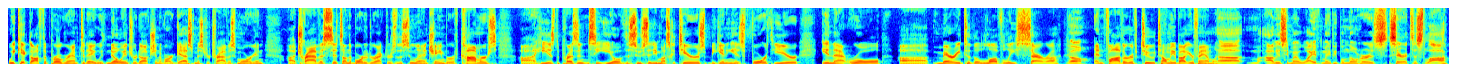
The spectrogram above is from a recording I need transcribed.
We kicked off the program today with no introduction of our guest, Mr. Travis Morgan. Uh, Travis sits on the board of directors of the Siouxland Chamber of Commerce. Uh, he is the president and CEO of the Sioux City Musketeers, beginning his fourth year in that role. Uh, married to the lovely Sarah, Oh. and father of two. Tell me about your family. Uh, m- obviously, my wife. Many people know her as Sarah Tesla,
